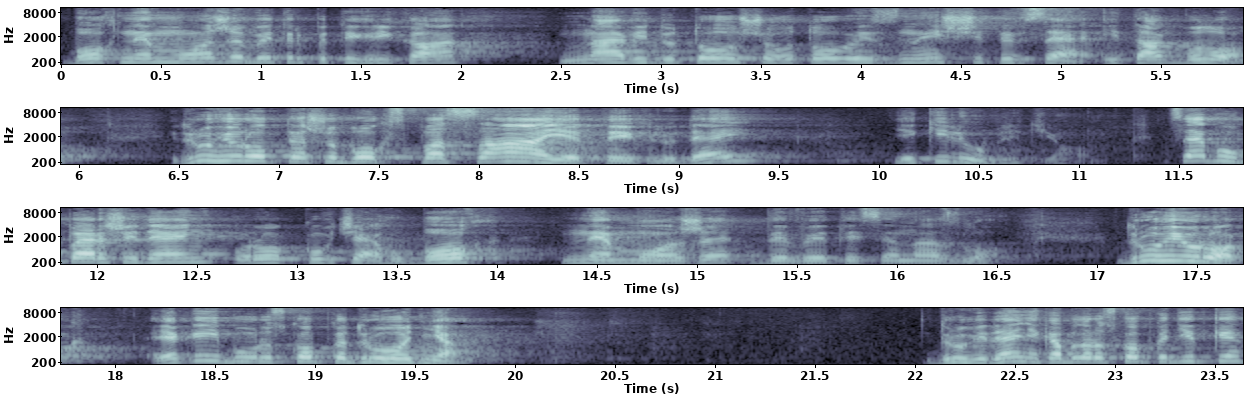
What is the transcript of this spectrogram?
Бог не може витерпіти гріха навіть до того, що готовий знищити все. І так було. І другий урок те, що Бог спасає тих людей, які люблять його. Це був перший день урок ковчегу. Бог не може дивитися на зло. Другий урок. Який був розкопка другого дня? Другий день, яка була розкопка, дітки?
